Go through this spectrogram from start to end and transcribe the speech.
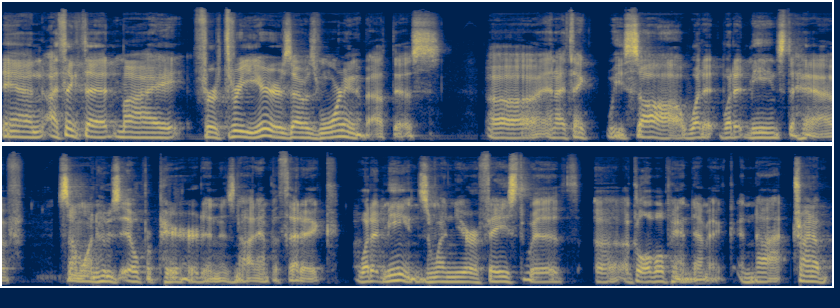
And I think that my, for three years, I was warning about this. Uh, and I think we saw what it, what it means to have someone who's ill prepared and is not empathetic what it means when you're faced with a, a, global pandemic and not trying to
